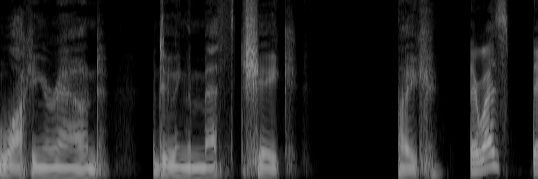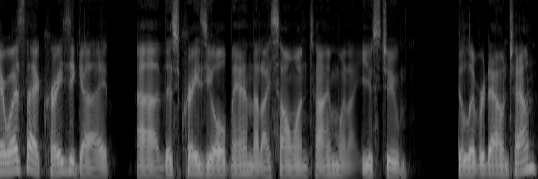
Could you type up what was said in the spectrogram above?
walking around doing the meth shake. Like There was there was that crazy guy, uh, this crazy old man that I saw one time when I used to deliver downtown,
